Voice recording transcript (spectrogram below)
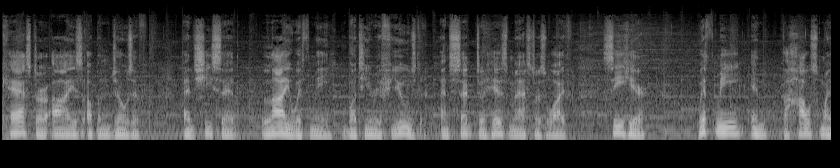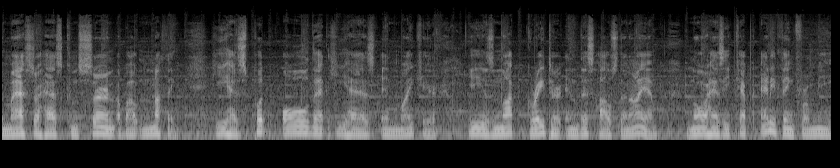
cast her eyes upon Joseph, and she said, Lie with me. But he refused and said to his master's wife, See here, with me in the house my master has concern about nothing. He has put all that he has in my care. He is not greater in this house than I am, nor has he kept anything from me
